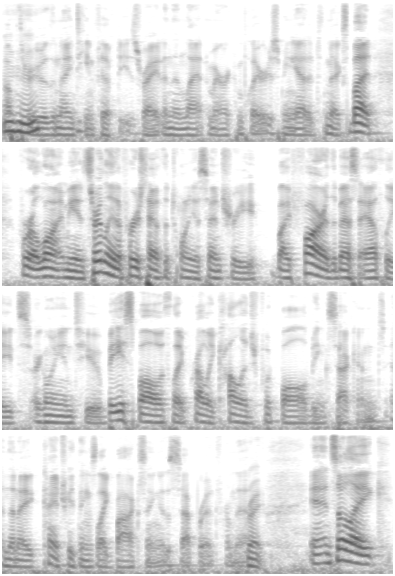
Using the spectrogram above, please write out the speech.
up mm-hmm. through the 1950s, right? And then Latin American players being added to the mix. But for a long, I mean, certainly the first half of the 20th century, by far the best athletes are going into baseball, with like probably college football being second, and then I kind of treat things like boxing as separate from that. Right. And so, like,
